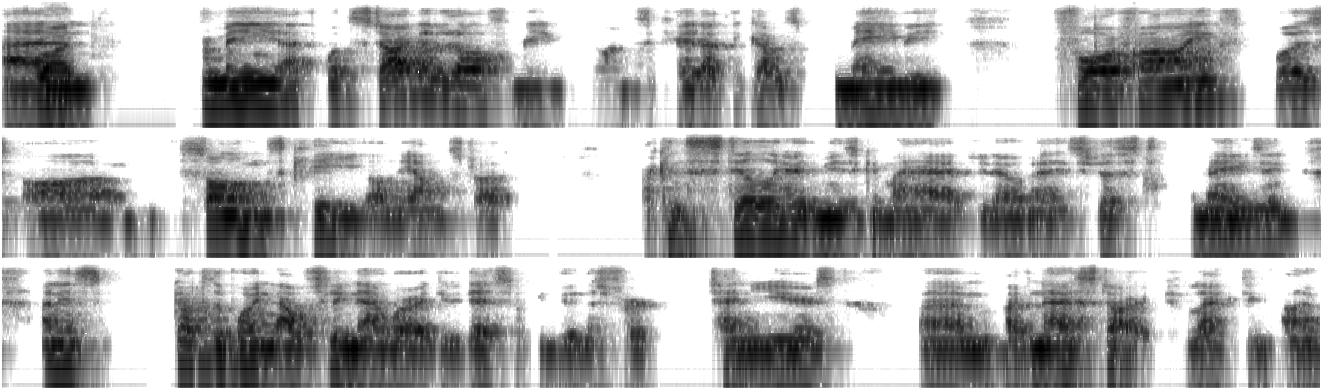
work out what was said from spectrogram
And for me, what started it all for me when I was a kid, I think I was maybe four or five, was um, Solomon's Key on the Amstrad. I can still hear the music in my head, you know, and it's just amazing. And it's got to the point, obviously, now where I do this, I've been doing this for 10 years. Um, I've now started collecting. I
